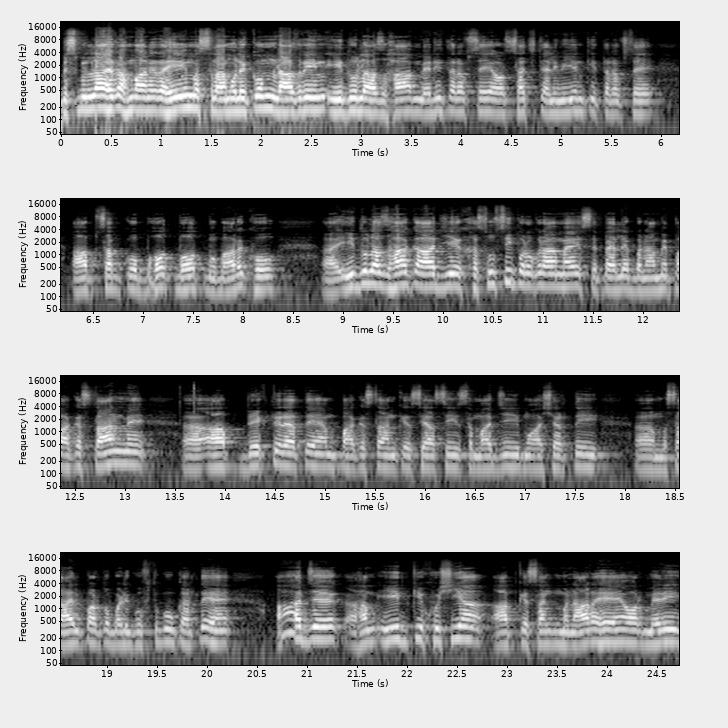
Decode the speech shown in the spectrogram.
بسم اللہ الرحمن الرحیم، السلام علیکم ناظرین، عید الاضحیٰ میری طرف سے اور سچ ٹیلی ویژن کی طرف سے آپ سب کو بہت بہت مبارک ہو۔ عید الاضحیٰ کا آج یہ خصوصی پروگرام ہے، اس سے پہلے بنام پاکستان میں آپ دیکھتے رہتے ہیں، ہم پاکستان کے سیاسی، سماجی، معاشرتی مسائل پر تو بڑی گفتگو کرتے ہیں۔ آج ہم عید کی خوشیاں آپ کے سنگ منا رہے ہیں اور میری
